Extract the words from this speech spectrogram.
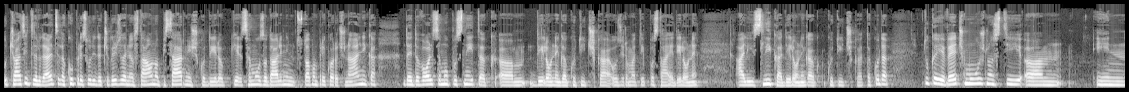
včasih delodajalec lahko presodi, da če greš za enostavno pisarniško delo, kjer samo z oddaljenim dostopom preko računalnika, da je dovolj samo posnetek um, delovnega kotička oziroma te postaje delovne ali slika delovnega kotička. Tako da tukaj je več možnosti. Um, In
